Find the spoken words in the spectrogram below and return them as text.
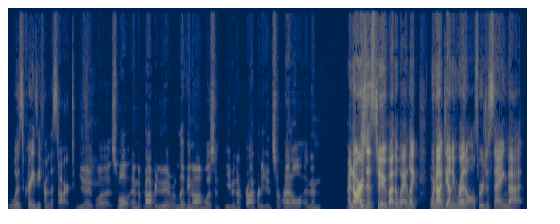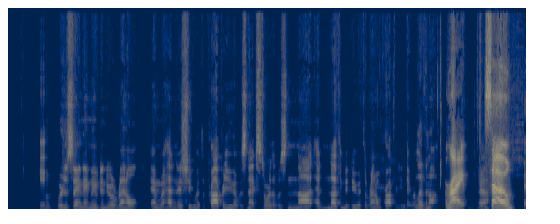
was crazy from the start. Yeah, it was. Well, and the property they were living on wasn't even a property, it's a rental. And then And next- ours is too, by the way. Like we're Yeah. not downing rentals. We're just saying that we're just saying they moved into a rental and we had an issue with the property that was next door that was not had nothing to do with the rental property they were living on. Right. Yeah. So, uh,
